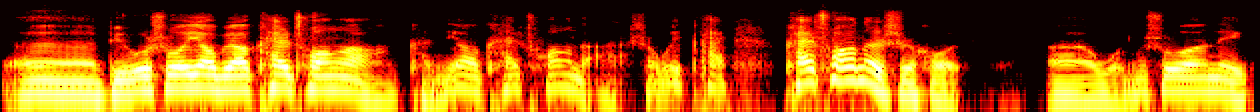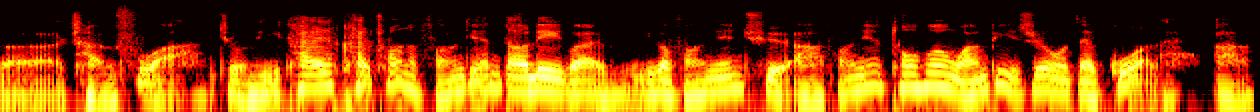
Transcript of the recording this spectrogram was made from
呃，比如说要不要开窗啊？肯定要开窗的啊。稍微开开窗的时候，呃，我们说那个产妇啊，就离开开窗的房间，到另外一个房间去啊。房间通风完毕之后再过来啊。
